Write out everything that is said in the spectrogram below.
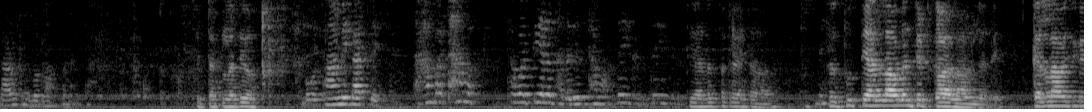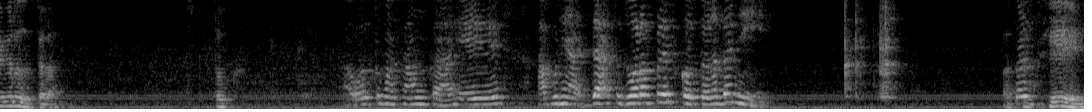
लावतो बघ आपण आता. चिटकला ते बघ थांबी काढते. थांबा थांबा. थांबा तेला थांबा थांबा. ते इकडे ते इकडे. त्यालाच काय तेव्हा? तू- तर तू त्याला लावलं आणि चिटकाळा लावलं ते. त्याला लावायची काय गरज होती त्याला? तो अहो तुम्हाला सांगू का हे आपण ह्या जास्त जोरात प्रेस करतो ना त्यांनी आता हे.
